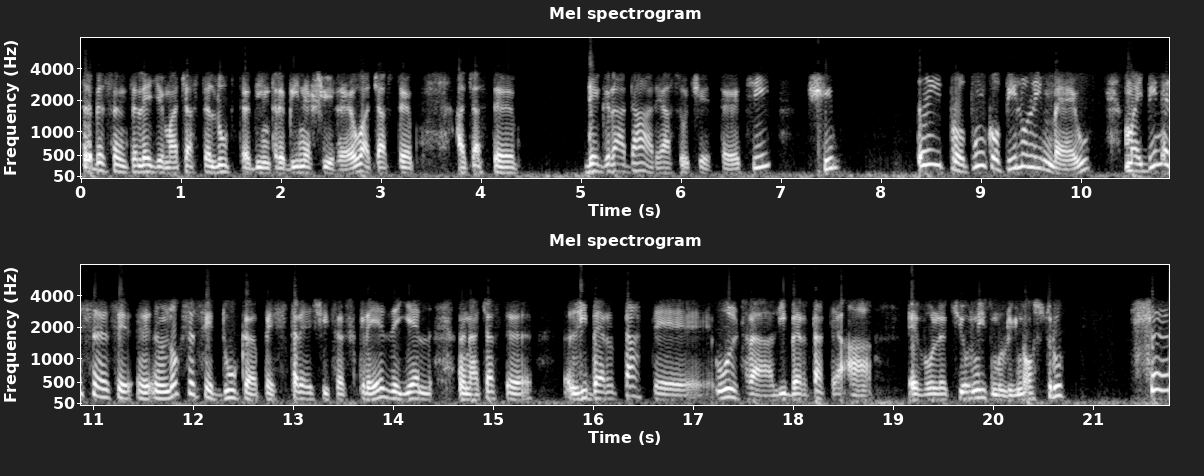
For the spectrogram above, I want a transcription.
Trebuie să înțelegem această luptă dintre bine și rău, această, această degradare a societății și îi propun copilului meu mai bine să se, în loc să se ducă pe stres și să-și creeze el în această libertate, ultra-libertate a evoluționismului nostru, să,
